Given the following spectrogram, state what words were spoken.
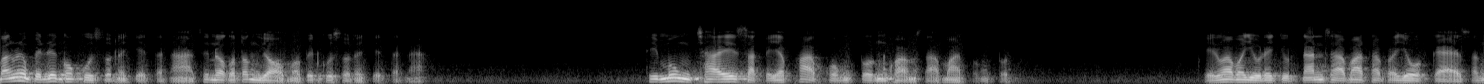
บางเรื่องเป็นเรื่องของกุศลเจตนา ซึ่งเราก็ต้องยอมมาเป็นกุศลเจตนาที่มุ่งใช้ศักยภาพของตนความสามารถของตน เห็นว่ามาอยู่ในจุดนั้นสามารถทำประโยชน์แก่สัง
